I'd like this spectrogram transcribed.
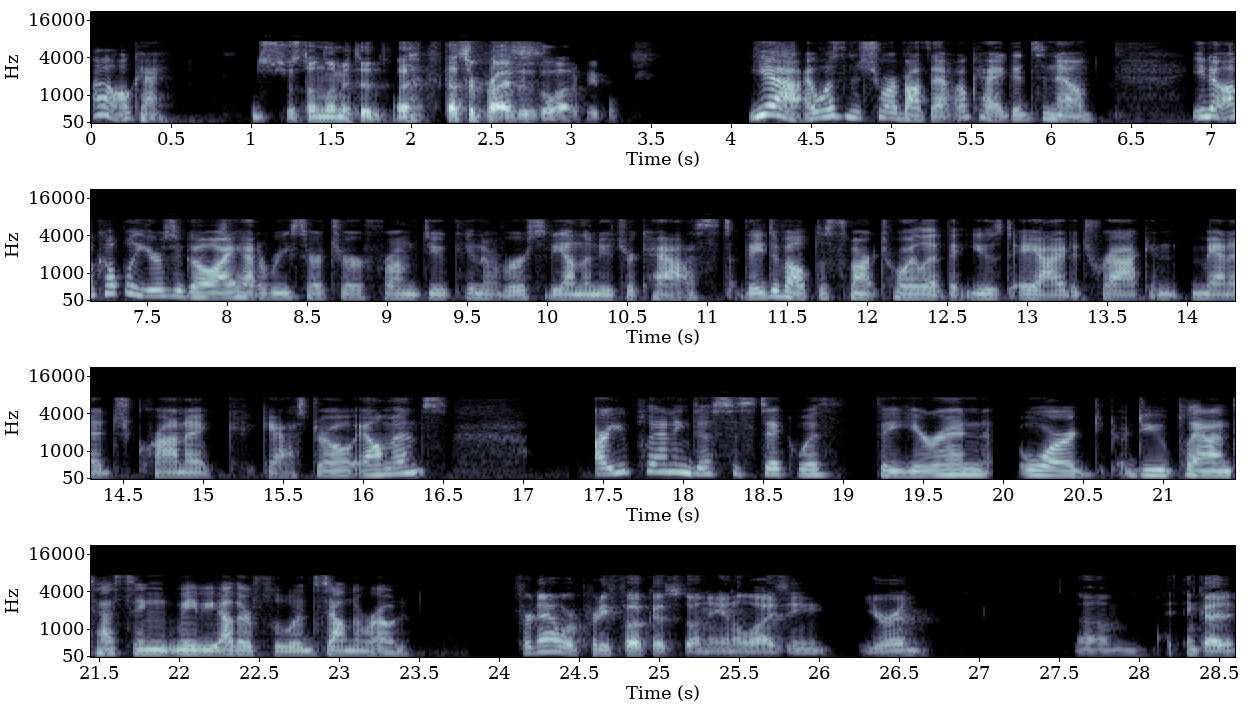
Oh, okay. It's just unlimited. that surprises a lot of people. Yeah, I wasn't sure about that. Okay, good to know. You know, a couple years ago, I had a researcher from Duke University on the NutraCast. They developed a smart toilet that used AI to track and manage chronic gastro ailments. Are you planning just to stick with the urine, or do you plan on testing maybe other fluids down the road? For now, we're pretty focused on analyzing urine. Um, I think I,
